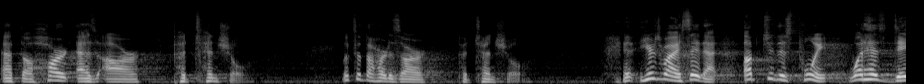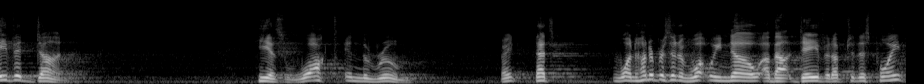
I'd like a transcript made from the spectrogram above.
at the heart as our potential. Looks at the heart as our potential. And here's why I say that. Up to this point, what has David done? He has walked in the room. Right? That's 100% of what we know about David up to this point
